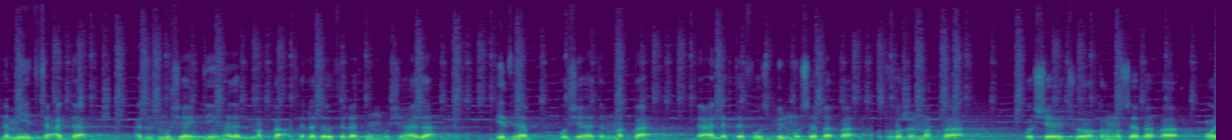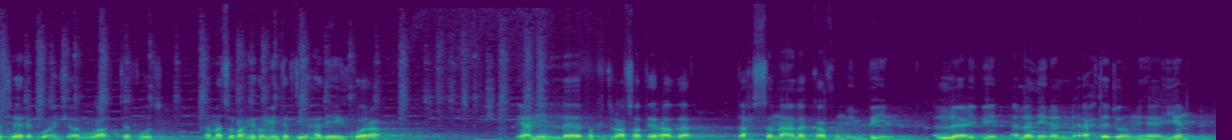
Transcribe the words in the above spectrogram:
لم يتعدى عدد المشاهدين هذا المقطع. 33 مشاهدة. اذهب وشاهد المقطع. لعلك تفوز بالمسابقة. ادخل المقطع وشاهد شروط المسابقة. وشارك وإن شاء الله تفوز. كما تلاحظ من تفتيح هذه الكرة يعني ال packet الأساطير هذا تحصلنا على كافو من بين اللاعبين الذين لا أحتاجهم نهائيا.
